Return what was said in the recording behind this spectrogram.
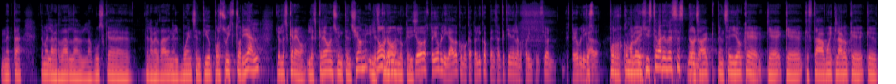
neta, el tema de la verdad, la, la búsqueda de la verdad en el buen sentido, por su historial, yo les creo, les creo en su intención y les no, creo no, en lo que dicen. Yo estoy obligado como católico a pensar que tienen la mejor intención. Estoy obligado. Pues, por como lo dijiste varias veces, No, pensaba, pensé yo que, que, que, que estaba muy claro que, que,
